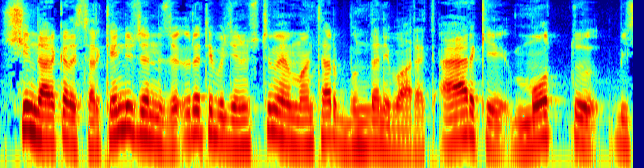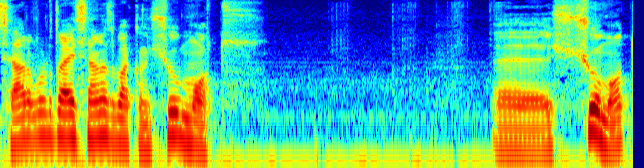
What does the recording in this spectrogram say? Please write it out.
Şimdi arkadaşlar kendi üzerinize üretebileceğiniz tüm envanter bundan ibaret. Eğer ki modlu bir serverdaysanız bakın şu mod. Ee, şu mod.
